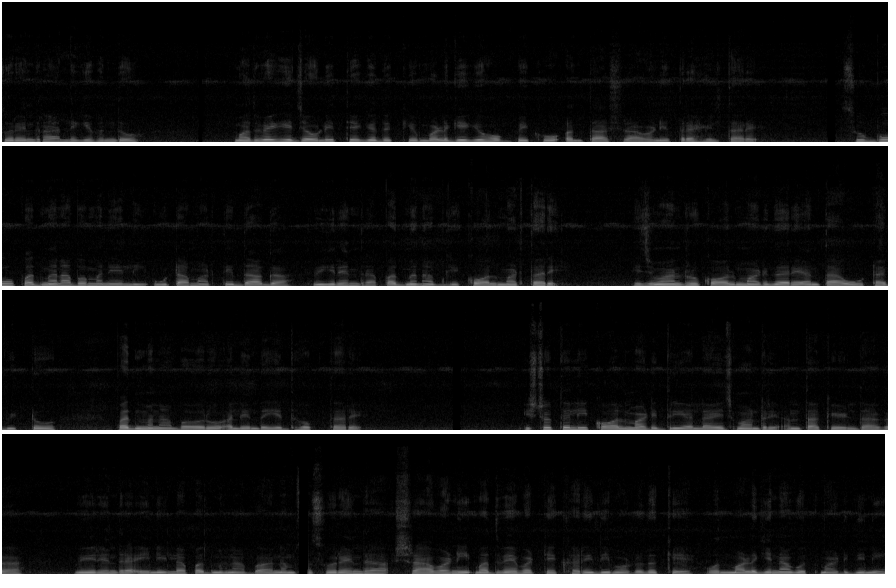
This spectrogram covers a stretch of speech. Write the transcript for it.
ಸುರೇಂದ್ರ ಅಲ್ಲಿಗೆ ಬಂದು, ಮದುವೆಗೆ ಜವಳಿ ತೆಗೆಯೋದಕ್ಕೆ ಮಳಿಗೆಗೆ ಹೋಗಬೇಕು ಅಂತ ಶ್ರಾವಣಿ ಹತ್ರ ಹೇಳ್ತಾರೆ. ಸುಬ್ಬು ಪದ್ಮನಾಭ ಮನೆಯಲ್ಲಿ ಊಟ ಮಾಡ್ತಿದ್ದಾಗ ವೀರೇಂದ್ರ ಪದ್ಮನಾಭ್ಗೆ ಕಾಲ್ ಮಾಡ್ತಾರೆ. ಯಜಮಾನರು ಕಾಲ್ ಮಾಡಿದ್ದಾರೆ ಅಂತ ಊಟ ಬಿಟ್ಟು ಪದ್ಮನಾಭ ಅವರು ಅಲ್ಲಿಂದ ಎದ್ದು ಹೋಗ್ತಾರೆ. ಇಷ್ಟೊತ್ತಲ್ಲಿ ಕಾಲ್ ಮಾಡಿದ್ರಿ ಅಲ್ಲ ಯಜಮಾನ್ರಿ? ಅಂತ ಕೇಳಿದಾಗ, ವೀರೇಂದ್ರ, ಏನಿಲ್ಲ ಪದ್ಮನಾಭ. ನಮ್ಮ ಸುರೇಂದ್ರ, ಶ್ರಾವಣಿ ಮದುವೆ ಬಟ್ಟೆ ಖರೀದಿ ಮಾಡೋದಕ್ಕೆ ಒಂದು ಮಳಗಿನ ಗೊತ್ತು ಮಾಡಿದ್ದೀನಿ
